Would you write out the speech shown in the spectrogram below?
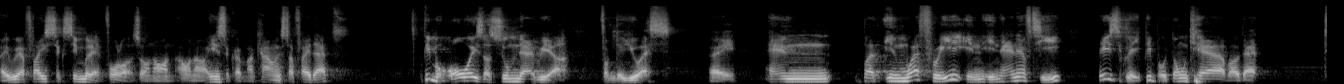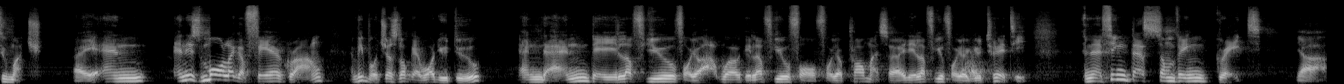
right? We have like 16 million followers on, on on our Instagram account and stuff like that. People always assume that we are from the US, right? And but in Web3, in, in NFT, basically people don't care about that too much, right? And, and it's more like a fair ground, and people just look at what you do, and then they love you for your artwork, they love you for, for your promise, right? They love you for your utility. And I think that's something great, yeah.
